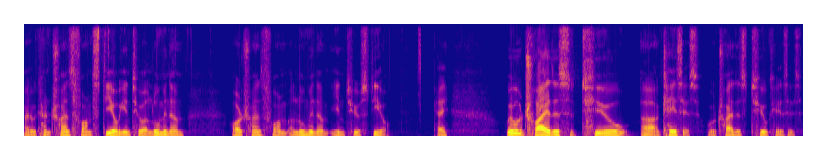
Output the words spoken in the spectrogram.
Right? We can transform steel into aluminum or transform aluminum into steel. Okay, we will try this two uh, cases. We'll try this two cases.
